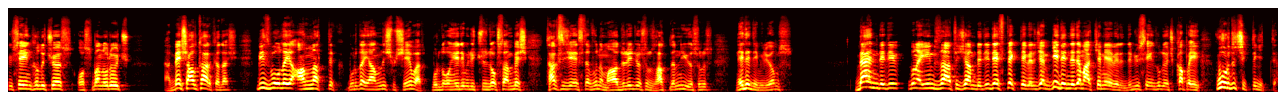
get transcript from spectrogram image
Hüseyin Kılıçöz, Osman Oruç, ya 5-6 arkadaş. Biz bu olayı anlattık. Burada yanlış bir şey var. Burada 17.395 taksici esnafını mağdur ediyorsunuz. Haklarını yiyorsunuz. Ne dedi biliyor musun? Ben dedi buna imza atacağım dedi. Destek de vereceğim. Gidin dedi mahkemeye verin dedi. Hüseyin Kılıç kapayı vurdu çıktı gitti.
